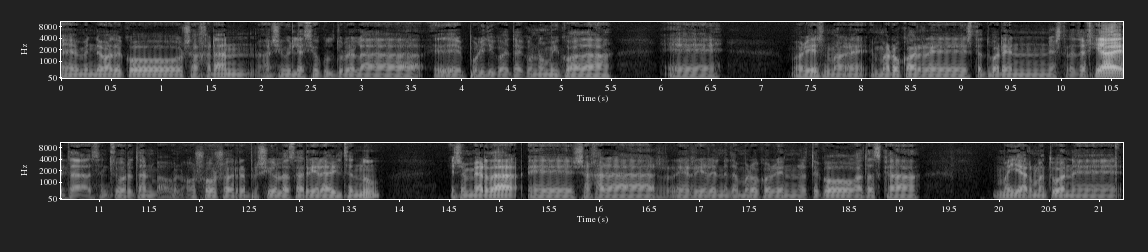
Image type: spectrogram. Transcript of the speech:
e, Mendebaldeko Saharan asimilazio kulturala e, politikoa eta ekonomikoa da e, hori ez, Mar Marokar eh, estatuaren estrategia, eta zentzu horretan ba, bueno, oso oso errepresio lazgarri erabiltzen du, Esan behar da, e, Saharar herriaren eta Marokoren arteko gatazka maila armatuan e,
